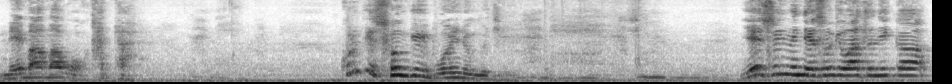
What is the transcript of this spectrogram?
내 마음하고 같아. 그렇게 성경이 보이는 거지. 예수님이 내 속에 왔으니까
